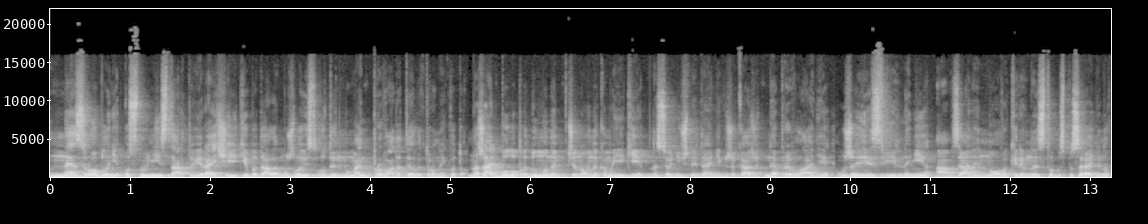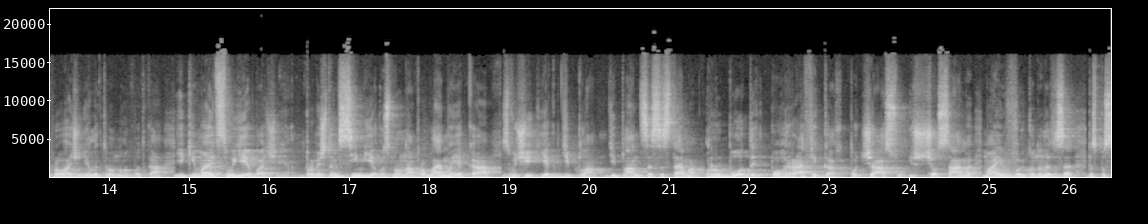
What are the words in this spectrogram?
не зроблені основні стартові речі, які би дали можливість в один момент провадити електронний квиток. На жаль, було придумане чиновниками, які на сьогоднішній день, як вже кажуть, не при владі, вже є звільнені, а взяне нове керівництво безпосередньо на впровадження електронного квитка, які мають своє бачення. Проміж тим всім є основна проблема, яка звучить як діплан. Діплан це система роботи по графіках, по часу і що саме має виконатися безпосередньо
